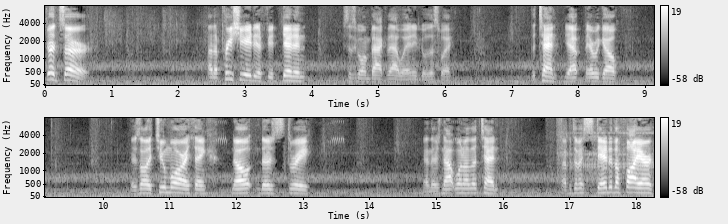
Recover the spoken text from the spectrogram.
Good sir. I'd appreciate it if you didn't. This is going back that way. I need to go this way. The tent. Yep, there we go. There's only two more, I think. No, there's three. And there's not one on the tent. What happens if I stand in the fire?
